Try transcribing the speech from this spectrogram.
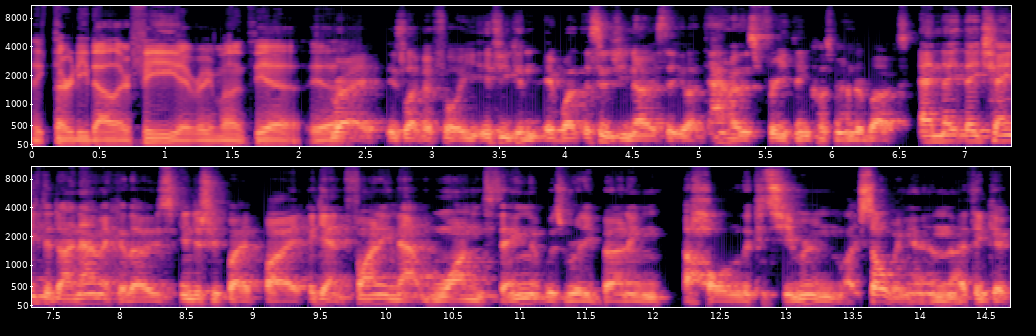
like thirty dollar fee every month. Yeah, yeah, right. It's like before you, if you can, it, as soon as you notice that you're like, damn, this free thing cost me hundred bucks, and they they changed the dynamic of those industries by by again finding that one thing that was really burning a hole in the consumer and like solving it. And I think at,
